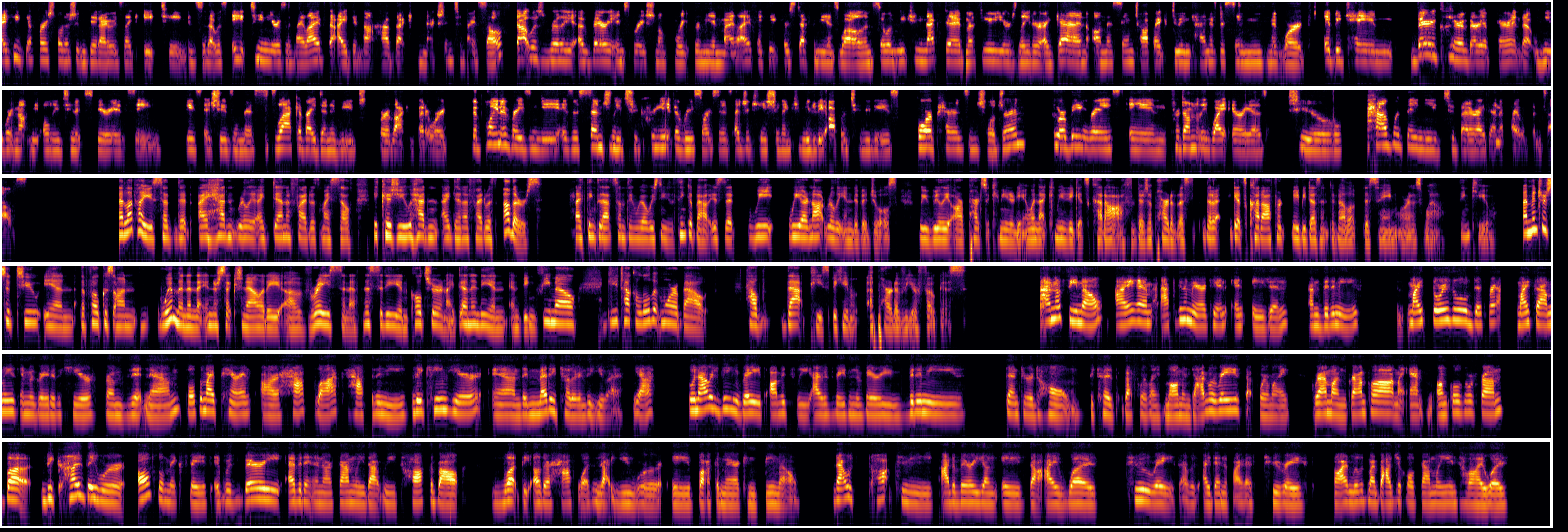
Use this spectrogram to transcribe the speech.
I think the first photo shoot we did, I was like 18. And so that was 18 years of my life that I did not have that connection to myself. That was mm-hmm. really a very inspirational point for me in my life. I think for Stephanie as well. And so when we connected a few years later again on the same topic, doing kind of the same movement work, it became very clear and very apparent that we were not the only two experiencing these issues and this lack of identity, for lack of a better word the point of raising me is essentially to create the resources, education, and community opportunities for parents and children who are being raised in predominantly white areas to have what they need to better identify with themselves. I love how you said that I hadn't really identified with myself because you hadn't identified with others. I think that that's something we always need to think about is that we we are not really individuals. We really are parts of community. And when that community gets cut off, there's a part of us that gets cut off or maybe doesn't develop the same or as well. Thank you. I'm interested too in the focus on women and the intersectionality of race and ethnicity and culture and identity and, and being female. Can you talk a little bit more about how that piece became a part of your focus? I'm a female. I am African American and Asian. I'm Vietnamese. My story is a little different. My family is immigrated here from Vietnam. Both of my parents are half Black, half Vietnamese. They came here and they met each other in the US. Yeah. When I was being raised, obviously, I was raised in a very Vietnamese centered home because that's where my mom and dad were raised. That's where my grandma and grandpa, my aunts and uncles were from. But because they were also mixed race, it was very evident in our family that we talked about what the other half was and that you were a Black American female. That was taught to me at a very young age that I was two race. I was identified as two race. I lived with my biological family until I was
